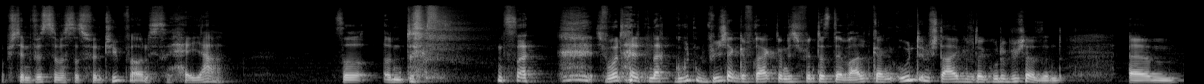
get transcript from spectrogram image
ob ich denn wüsste, was das für ein Typ war. Und ich so, hey, ja. So, und ich wurde halt nach guten Büchern gefragt und ich finde, dass der Waldgang und im Stahlgewitter gute Bücher sind. Ähm,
